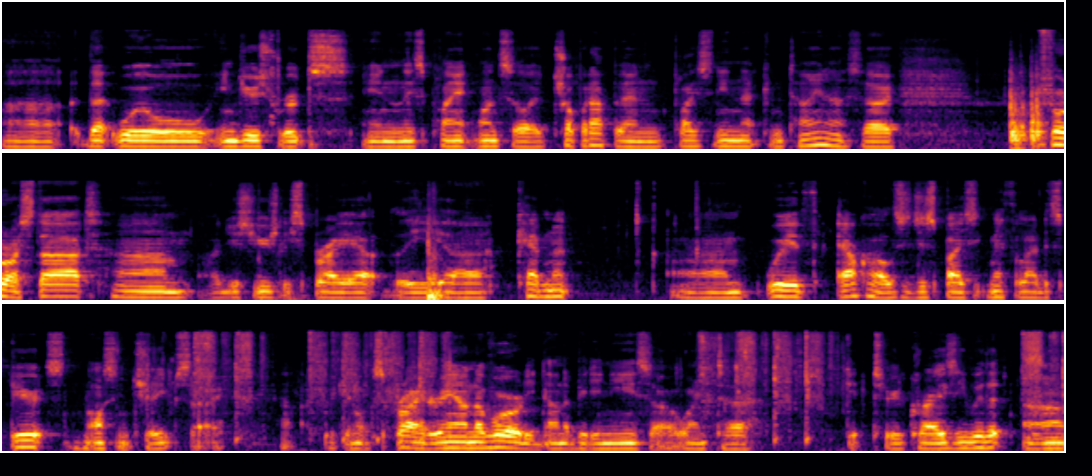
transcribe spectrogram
Uh, that will induce roots in this plant once I chop it up and place it in that container. So before I start, um, I just usually spray out the uh, cabinet um, with alcohol. This is just basic methylated spirits, nice and cheap, so uh, we can all spray it around. I've already done a bit in here, so I won't uh, get too crazy with it. Um,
